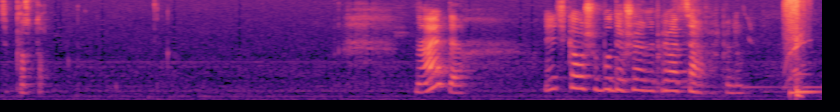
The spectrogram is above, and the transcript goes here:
Це просто. Знаєте? Мені цікаво, що буде, якщо я на приват сервер піду. М.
